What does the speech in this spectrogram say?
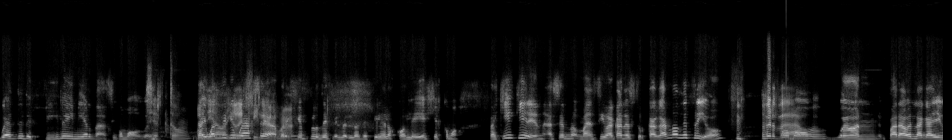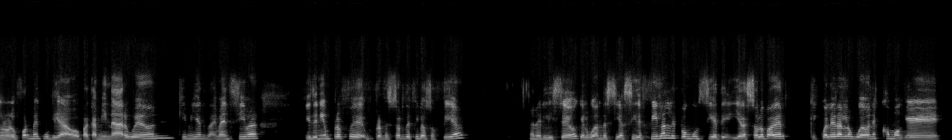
weas de desfile y mierda, así como, en ¿Cierto? Da igual de qué yo wea desfilar, sea, por ejemplo, lo- los desfiles de los colegios, como, ¿para qué quieren hacernos, más encima acá en el sur, cagarnos de frío, ¿Verdad? como, weón, parado en la calle con un uniforme culiado para caminar, weón, qué mierda. Y más encima, yo tenía un, profe, un profesor de filosofía en el liceo que el weón decía, si desfilan les pongo un 7, y era solo para ver que, cuáles eran los weones como que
